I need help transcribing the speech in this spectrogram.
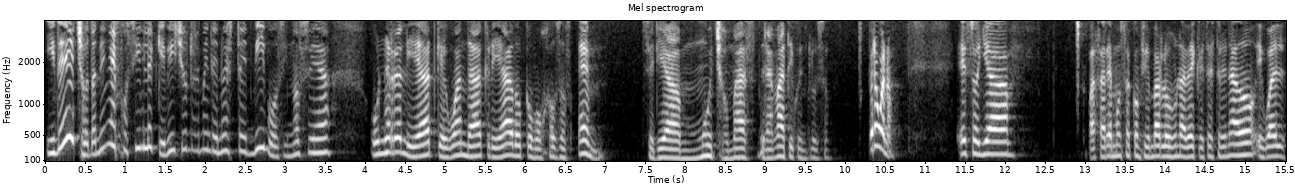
Y de hecho, también es posible que Vision realmente no esté vivo, sino sea una realidad que Wanda ha creado como House of M. Sería mucho más dramático incluso. Pero bueno, eso ya pasaremos a confirmarlo una vez que esté estrenado. Igual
